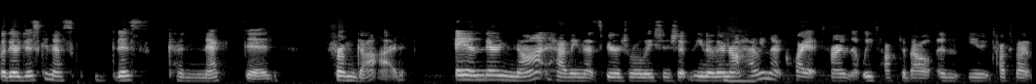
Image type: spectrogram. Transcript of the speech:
but they're disconnect disconnected from god and they're not having that spiritual relationship. You know, they're not having that quiet time that we talked about and you know, talked about in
